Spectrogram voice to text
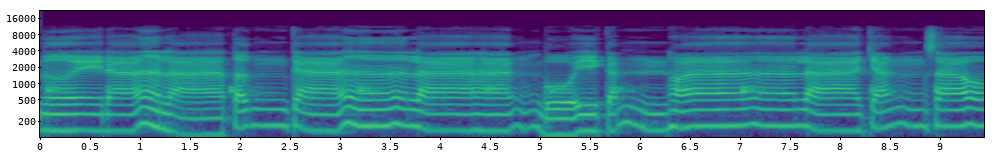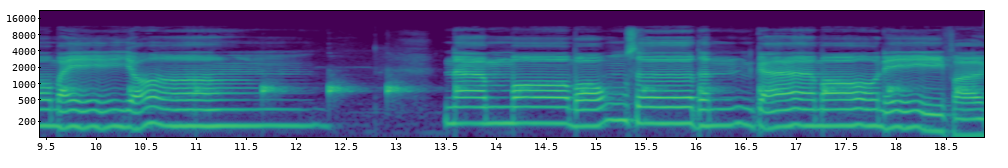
người đã là tất cả là hạng bụi cánh hoa, là chẳng sao mây gió Nam mô Bổn Sư Thích Ca Mâu Ni Phật.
